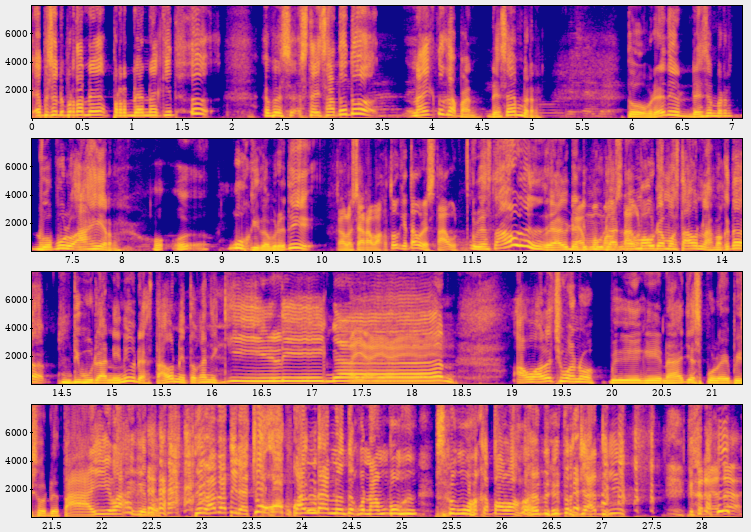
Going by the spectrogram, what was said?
episode pertama perdana kita tuh episode stage satu tuh naik tuh kapan? Desember? Tuh berarti Desember 20 akhir. Oh, oh, uh gila berarti Kalau secara waktu kita udah setahun. Udah setahun ya udah Eh, di mau- mau bulan setahun. mau udah mau setahun lah. Makanya di bulan ini udah setahun hitungannya gilingan. Ah, iya, iya, iya, Awalnya cuma no, bikin aja 10 episode tai lah gitu. Ternyata tidak cukup konten untuk menampung semua ketololan yang terjadi. Ternyata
